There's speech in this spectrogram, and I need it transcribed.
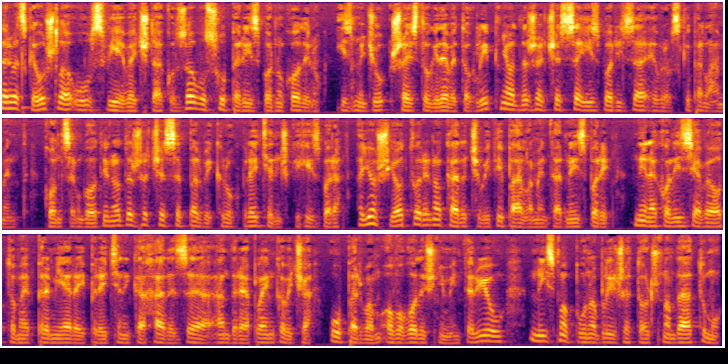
Hrvatska je ušla u svije već tako zovu super izbornu godinu. Između 6. i 9. lipnja održat će se izbori za Europski parlament. Koncem godine održat će se prvi krug predsjedničkih izbora, a još je otvoreno kada će biti parlamentarni izbori. Ni nakon izjave o tome premijera i predsjednika HDZ-a Andreja Plenkovića u prvom ovogodišnjem intervjuu nismo puno bliže točnom datumu,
